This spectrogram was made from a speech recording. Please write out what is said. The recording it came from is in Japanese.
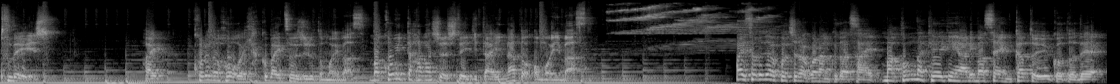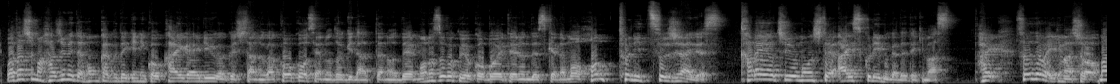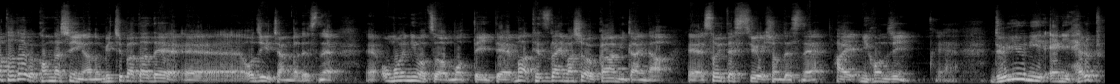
please. はいこれの方が100倍通じると思いますまあこういった話をしていきたいなと思いますはい、それではこちらご覧ください。まあ、こんな経験ありませんかということで、私も初めて本格的にこう海外留学したのが高校生の時だったので、ものすごくよく覚えてるんですけども、本当に通じないです。カレーを注文してアイスクリームが出てきます。はい、それでは行きましょう。まあ、例えばこんなシーン、あの道端で、えーおじいちゃんがですね、えー重い荷物を持っていて、まあ、手伝いましょうかみたいな、えーそういったシチュエーションですね。はい、日本人。え Do you need any help?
